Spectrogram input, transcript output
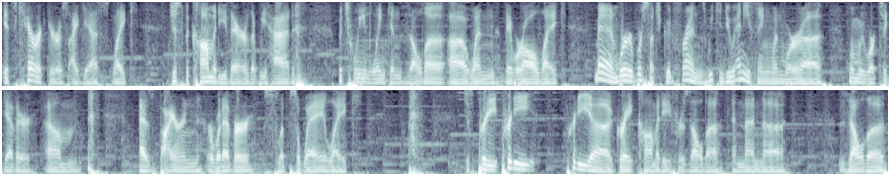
its characters, I guess, like, just the comedy there that we had between Link and Zelda uh, when they were all like, "Man, we're we're such good friends. We can do anything when we're uh, when we work together." Um, as Byron or whatever slips away, like just pretty, pretty, pretty uh, great comedy for Zelda, and then uh, Zelda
